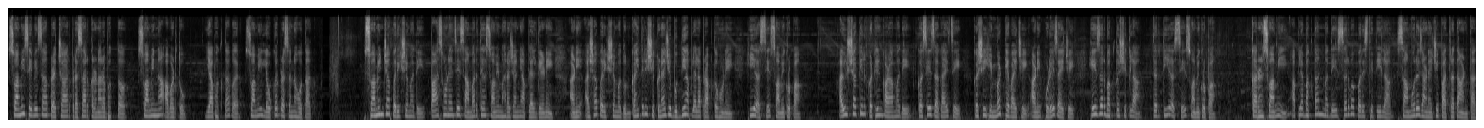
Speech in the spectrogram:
स्वामी सेवेचा प्रचार प्रसार करणारा भक्त स्वामींना आवडतो. या भक्तावर स्वामी लवकर प्रसन्न होतात. स्वामींच्या परीक्षेमध्ये पास होण्याचे सामर्थ्य स्वामी महाराजांनी आपल्याला देणे आणि अशा परीक्षेमधून काहीतरी शिकण्याची बुद्धी आपल्याला प्राप्त होणे ही असते स्वामीकृपा आयुष्यातील कठीण काळामध्ये कसे जगायचे कशी हिंमत ठेवायची आणि पुढे जायचे हे जर भक्त शिकला तर ती असते स्वामीकृपा कारण स्वामी आपल्या भक्तांमध्ये सर्व परिस्थितीला सामोरे जाण्याची पात्रता आणतात.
